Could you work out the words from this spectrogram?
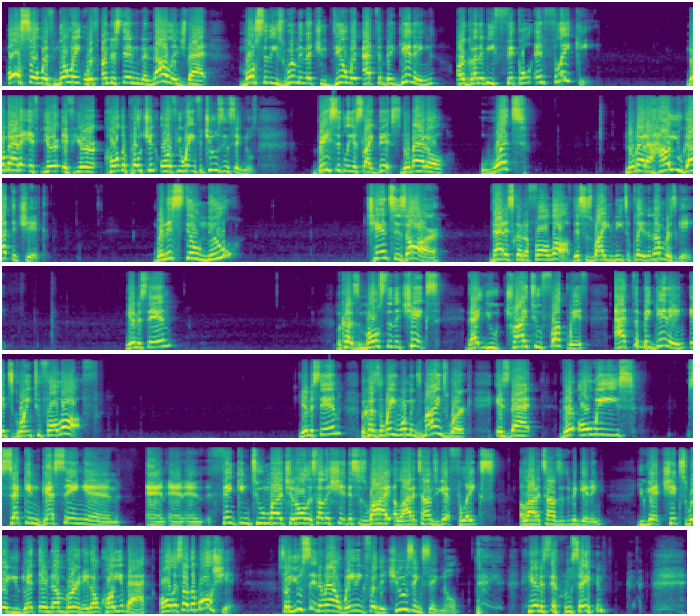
also with knowing with understanding the knowledge that most of these women that you deal with at the beginning are going to be fickle and flaky. No matter if you're if you're cold approaching or if you're waiting for choosing signals. Basically, it's like this. No matter what, no matter how you got the chick, when it's still new, chances are that it's going to fall off. This is why you need to play the numbers game. You understand? Because most of the chicks that you try to fuck with at the beginning, it's going to fall off. You understand? Because the way women's minds work is that they're always second guessing and and and and thinking too much and all this other shit. This is why a lot of times you get flakes. A lot of times at the beginning, you get chicks where you get their number and they don't call you back. All this other bullshit. So you sitting around waiting for the choosing signal. you understand what I'm saying?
